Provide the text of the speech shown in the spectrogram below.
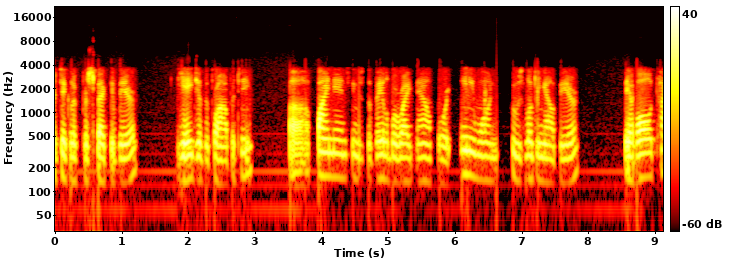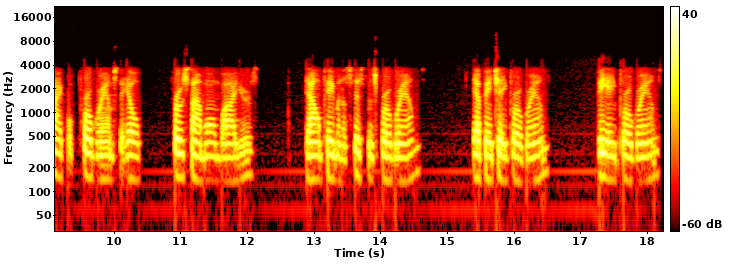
particular perspective there, the age of the property. Uh, financing is available right now for anyone who's looking out there. They have all type of programs to help first-time home buyers, down payment assistance programs, FHA programs, VA programs,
